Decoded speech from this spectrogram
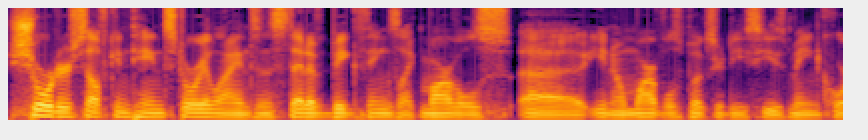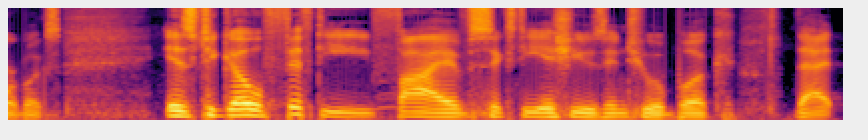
shorter self-contained storylines instead of big things like marvel's uh, you know marvel's books or dc's main core books is to go 55 60 issues into a book that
